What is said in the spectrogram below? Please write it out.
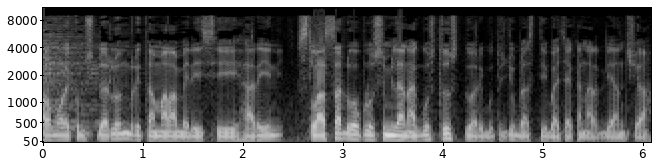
Assalamualaikum Sudarlun, berita malam edisi hari ini Selasa 29 Agustus 2017 dibacakan Ardian Syah.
